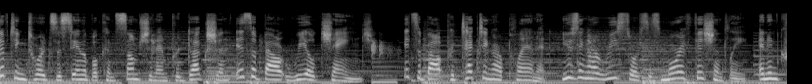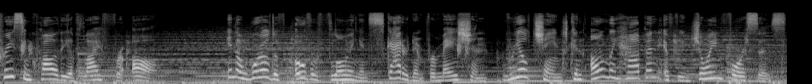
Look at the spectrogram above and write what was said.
Shifting towards sustainable consumption and production is about real change. It's about protecting our planet, using our resources more efficiently, and increasing quality of life for all. In a world of overflowing and scattered information, real change can only happen if we join forces.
